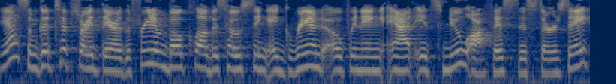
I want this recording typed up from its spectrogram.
Yeah, some good tips right there. The Freedom Boat Club is hosting a grand opening at its new office this Thursday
